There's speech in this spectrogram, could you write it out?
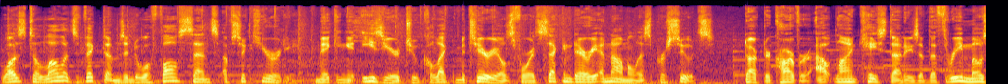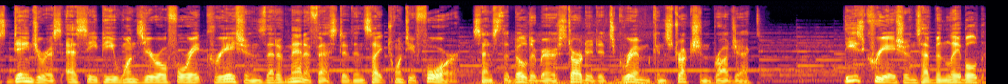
was to lull its victims into a false sense of security, making it easier to collect materials for its secondary anomalous pursuits. Dr. Carver outlined case studies of the three most dangerous SCP 1048 creations that have manifested in Site 24 since the Builder Bear started its grim construction project. These creations have been labeled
